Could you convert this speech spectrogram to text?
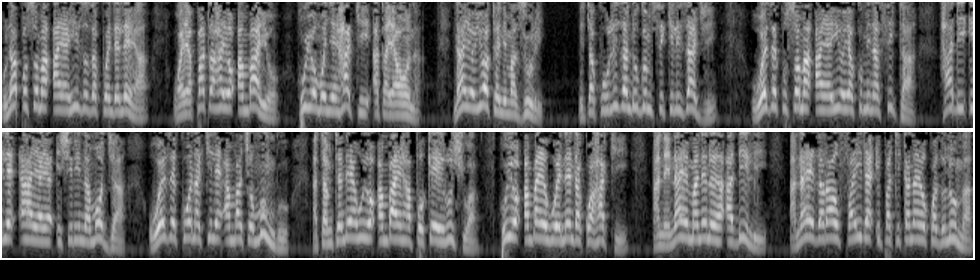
Unaposoma aya hizo za kuendelea wayapata hayo ambayo huyo mwenye haki atayaona. Nayo yote ni mazuri. Nitakuuliza ndugu msikilizaji uweze kusoma aya hiyo ya 16 hadi ile aya ya 21 uweze kuona kile ambacho mungu atamtendea huyo ambaye hapokei rushwa huyo ambaye huenenda kwa haki anenaye maneno ya adili anayedharau faida ipatikanayo kwa dhuluma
